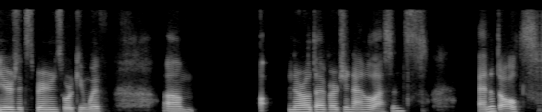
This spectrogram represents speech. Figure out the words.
years experience working with um, neurodivergent adolescents and adults.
